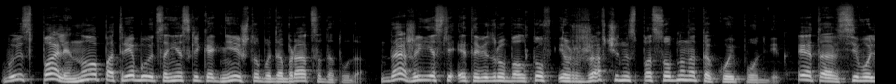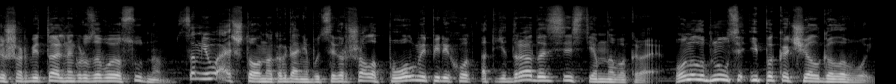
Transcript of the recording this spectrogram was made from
Вы спали, но потребуется несколько дней, чтобы добраться до туда. Даже если это ведро болтов и ржавчины способно на такой подвиг. Это всего лишь орбитально-грузовое судно. Сомневаюсь, что оно когда-нибудь совершало полный переход от ядра до системного края. Он улыбнулся и покачал головой.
